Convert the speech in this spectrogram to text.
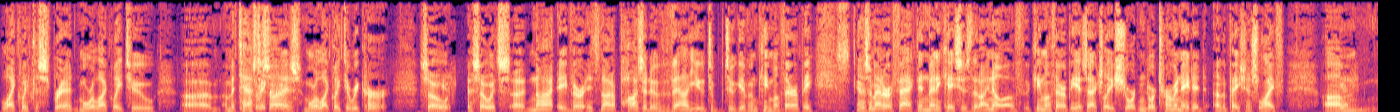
likely to spread, more likely to um, metastasize, more likely to recur. So, so it's uh, not a very, it's not a positive value to to give him chemotherapy. As a matter of fact, in many cases that I know of, chemotherapy has actually shortened or terminated uh, the patient's life um,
